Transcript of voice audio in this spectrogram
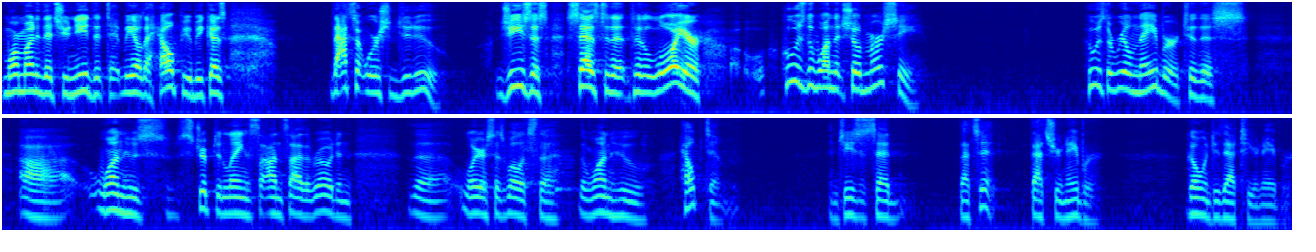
more money that you need to, be able to help you because that's what we're supposed to do. Jesus says to the, to the lawyer, Who is the one that showed mercy? Who is the real neighbor to this uh, one who's stripped and laying on the side of the road? And the lawyer says, Well, it's the, the one who helped him. And Jesus said, That's it. That's your neighbor. Go and do that to your neighbor.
